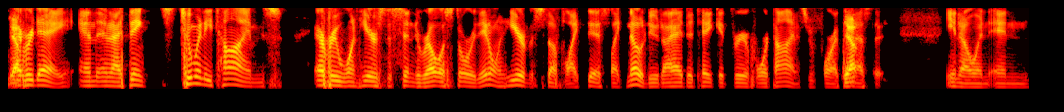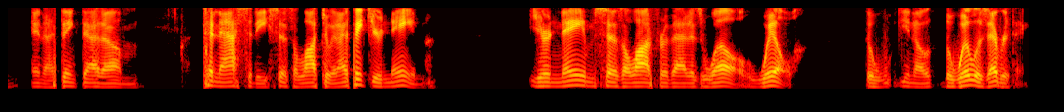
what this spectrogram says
Yep. every day, and and I think too many times everyone hears the Cinderella story. They don't hear the stuff like this. Like, no, dude, I had to take it three or four times before I Yep. passed it. You know, and and and I think that um tenacity says a lot to it. And I think your name, your name says a lot for that as well. Will. The you know, the will is everything.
